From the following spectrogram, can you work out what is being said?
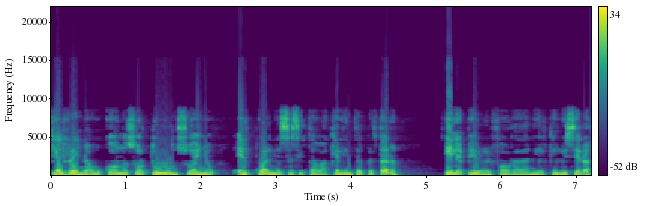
que el rey Nabucodonosor tuvo un sueño el cual necesitaba que le interpretara? Y le pidieron el favor a Daniel que lo hiciera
